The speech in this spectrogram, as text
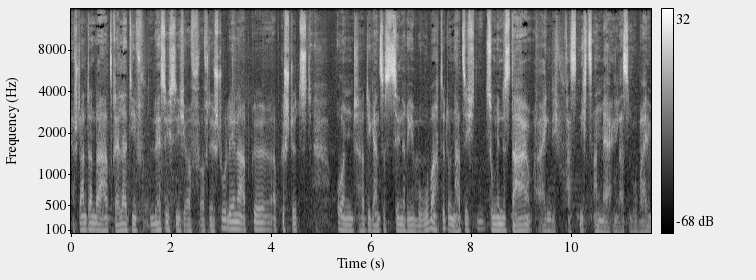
Er stand dann da, hat relativ lässig sich auf, auf der Stuhllehne abge, abgestützt und hat die ganze Szenerie beobachtet und hat sich zumindest da eigentlich fast nichts anmerken lassen. Wobei,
